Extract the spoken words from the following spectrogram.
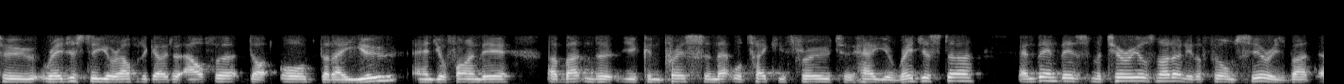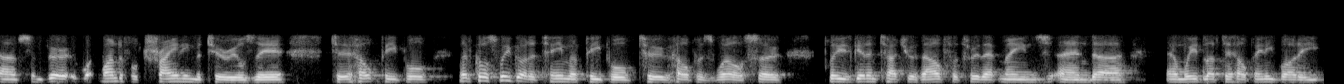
to register your alpha to go to alpha.org.au, and you'll find there a button that you can press, and that will take you through to how you register. And then there's materials, not only the film series, but uh, some very wonderful training materials there to help people and of course, we've got a team of people to help as well. So please get in touch with Alpha through that means, and uh, and we'd love to help anybody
